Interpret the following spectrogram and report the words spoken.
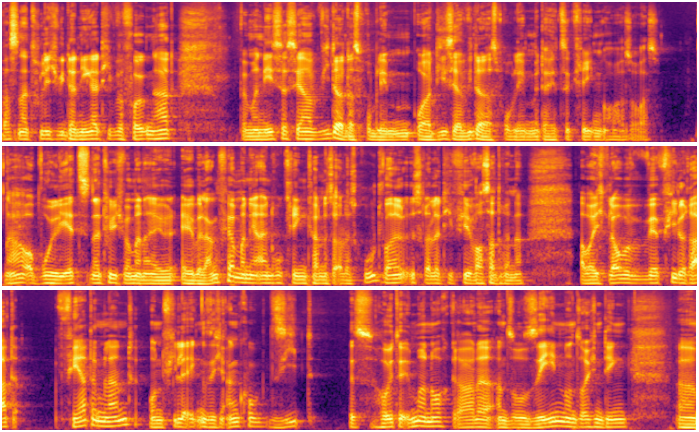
was natürlich wieder negative Folgen hat, wenn wir nächstes Jahr wieder das Problem oder dieses Jahr wieder das Problem mit der Hitze kriegen oder sowas. Na, obwohl jetzt natürlich, wenn man Elbe lang fährt, man den Eindruck kriegen kann, ist alles gut, weil ist relativ viel Wasser drin. Aber ich glaube, wer viel Rad fährt im Land und viele Ecken sich anguckt, sieht es heute immer noch, gerade an so Seen und solchen Dingen, äh,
